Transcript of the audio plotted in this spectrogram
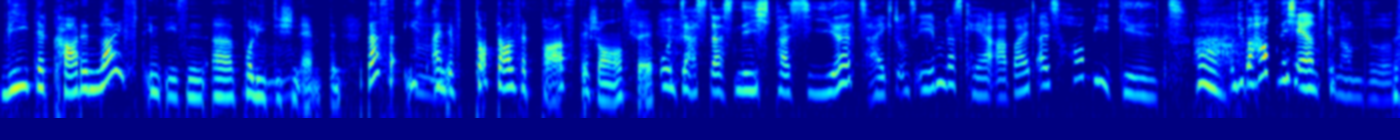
wie der Karren läuft in diesen äh, politischen mhm. Ämtern. Das ist mhm. eine total verpasste Chance. Und dass das nicht passiert, zeigt uns eben, dass Care-Arbeit als Hobby gilt ah. und überhaupt nicht ernst genommen wird.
